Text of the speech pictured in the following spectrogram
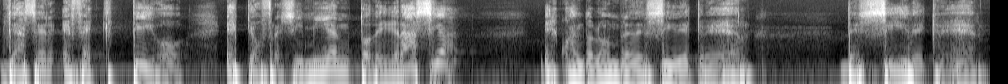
de hacer efectivo este ofrecimiento de gracia es cuando el hombre decide creer, decide creer,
